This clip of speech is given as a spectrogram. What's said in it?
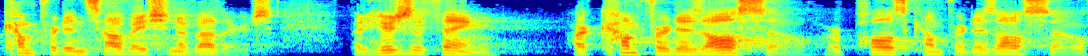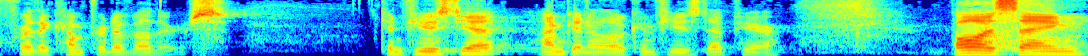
comfort and salvation of others. But here's the thing our comfort is also, or Paul's comfort is also for the comfort of others. Confused yet? I'm getting a little confused up here. Paul is saying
